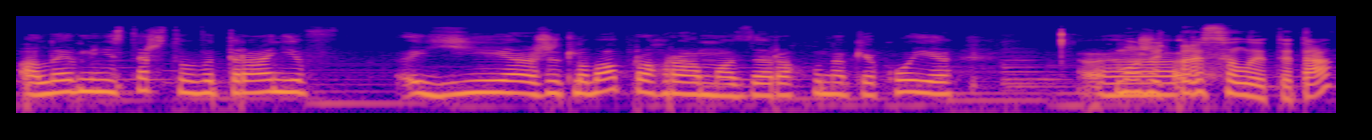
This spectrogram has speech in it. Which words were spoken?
Але в Міністерство ветеранів є житлова програма, за рахунок якої е, Можуть переселити, так?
